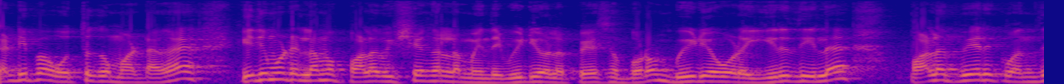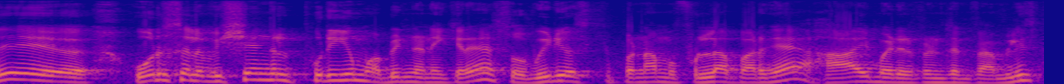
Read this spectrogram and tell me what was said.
கண்டிப்பாக ஒத்துக்க மாட்டாங்க. இது மட்டும் இல்லாமல் பல விஷயங்கள் நம்ம இந்த வீடியோவில் பேச போகிறோம் வீடியோவோட இறுதியில் பல பேருக்கு வந்து ஒரு சில விஷயங்கள் புரியும் அப்படின்னு நினைக்கிறேன். ஸோ வீடியோ ஸ்கிப் பண்ணாமல் ஃபுல்லாக பாருங்கள் hi my dear friends and families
